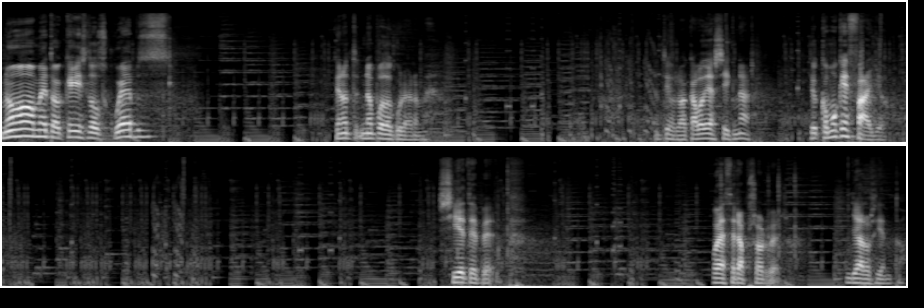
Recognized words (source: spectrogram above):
No me toquéis los webs. Que no, puedo curarme. Tío, lo acabo de asignar. ¿cómo que fallo? 7 P. Pf. Voy a hacer absorber. Ya lo siento.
